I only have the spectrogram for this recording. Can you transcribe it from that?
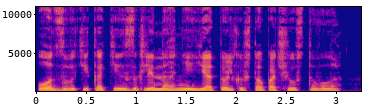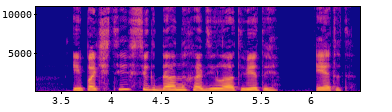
отзвуки каких заклинаний я только что почувствовала, и почти всегда находила ответы. Этот —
